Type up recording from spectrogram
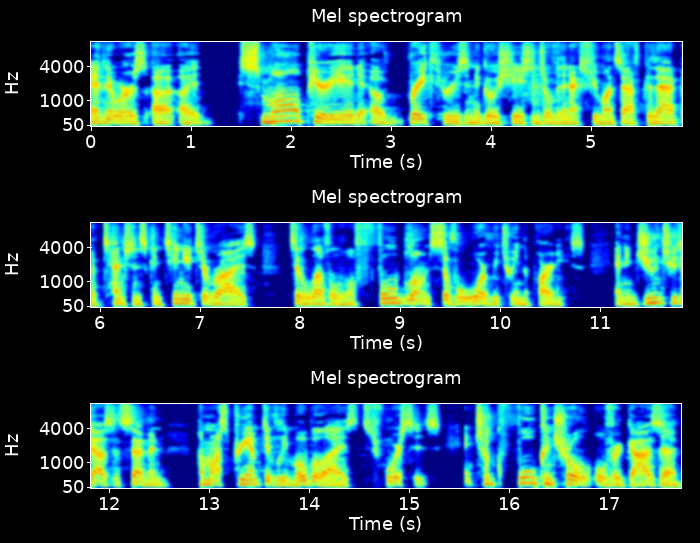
And there was a, a small period of breakthroughs and negotiations over the next few months after that, but tensions continued to rise to the level of a full blown civil war between the parties. And in June 2007, Hamas preemptively mobilized its forces and took full control over Gaza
